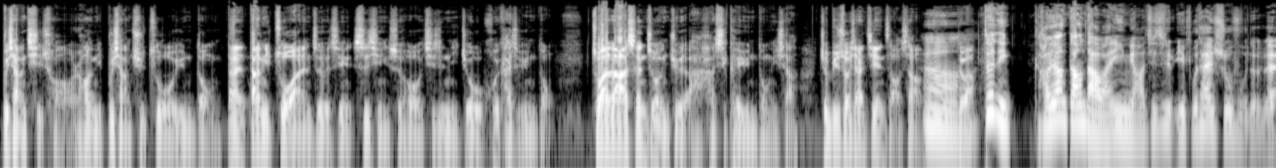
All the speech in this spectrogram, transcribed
不想起床，然后你不想去做运动，但是当你做完这件事情时候，其实你就会开始运动。做完拉伸之后，你觉得啊还是可以运动一下，就比如说像今天早上，嗯，对吧？对你好像刚打完疫苗，其实也不太舒服，对不对？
